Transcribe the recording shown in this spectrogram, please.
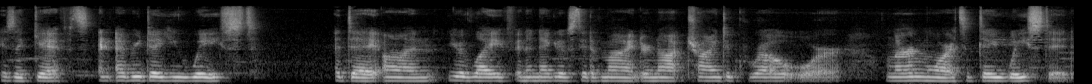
is a gift and every day you waste a day on your life in a negative state of mind or not trying to grow or learn more. It's a day wasted.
